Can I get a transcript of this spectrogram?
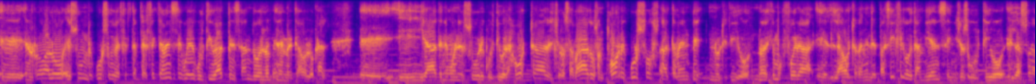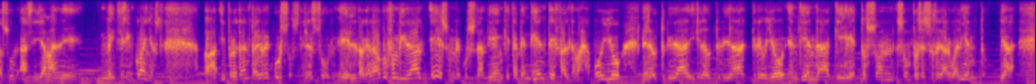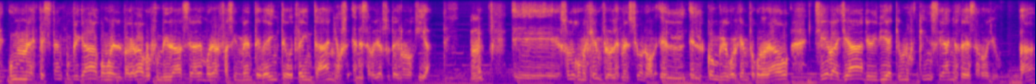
Eh, el róbalo es un recurso que perfectamente se puede cultivar pensando en, el mercado local. Eh, y ya tenemos en el sur el cultivo de las ostras, del choro zapato, son todos recursos altamente nutritivos. No dejemos fuera eh, la ostra también del Pacífico, que también se inició su cultivo en la zona sur hace ya más de 25 años. Ah, y por lo tanto hay recursos en el sur. El bacalao a profundidad es un recurso también que está pendiente, falta más apoyo de la autoridad y que la autoridad, creo yo, entienda que estos son, son procesos de largo aliento. ¿ya? Una especie tan complicada como el bacalao a profundidad se va a demorar fácilmente 20 o 30 años en desarrollar su tecnología. Eh, solo como ejemplo les menciono, el, el por ejemplo, Colorado, lleva ya, yo diría que unos 15 años de desarrollo,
